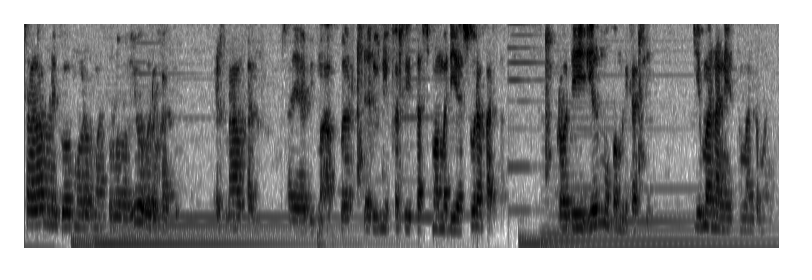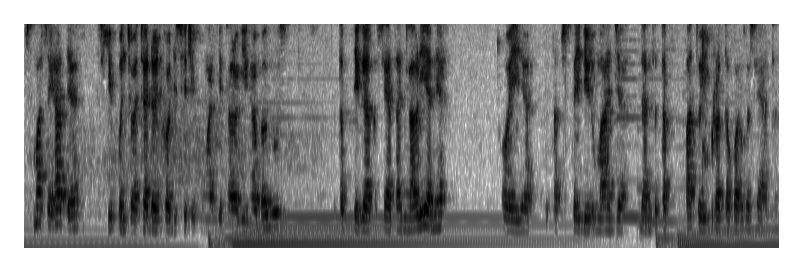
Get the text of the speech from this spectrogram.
Assalamualaikum warahmatullahi wabarakatuh. Perkenalkan, saya Bima Akbar dari Universitas Muhammadiyah Surakarta, Prodi Ilmu Komunikasi. Gimana nih teman-teman? Semua sehat ya? Meskipun cuaca dan kondisi lingkungan kita lagi nggak bagus, tetap jaga kesehatan kalian ya. Oh iya, tetap stay di rumah aja dan tetap patuhi protokol kesehatan.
